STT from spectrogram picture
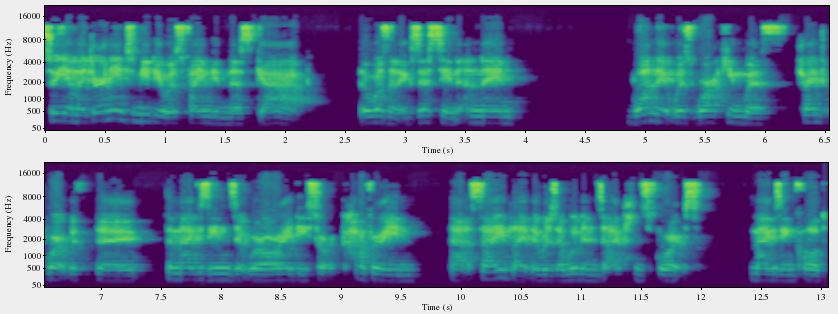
so yeah, my journey into media was finding this gap that wasn't existing, and then one, it was working with trying to work with the the magazines that were already sort of covering that side. Like there was a women's action sports magazine called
